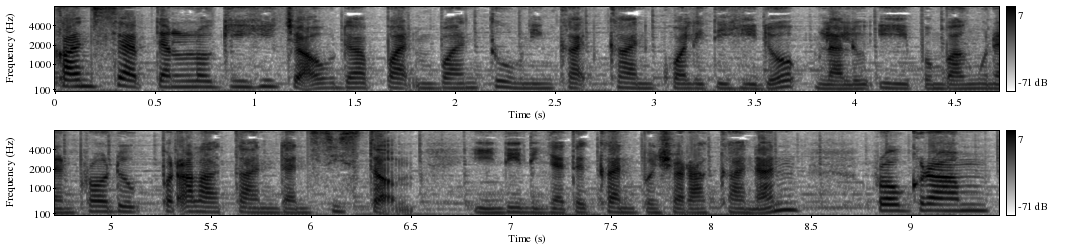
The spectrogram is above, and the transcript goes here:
Konsep teknologi hijau dapat membantu meningkatkan kualiti hidup melalui pembangunan produk, peralatan dan sistem. Ini dinyatakan pensyarakanan program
